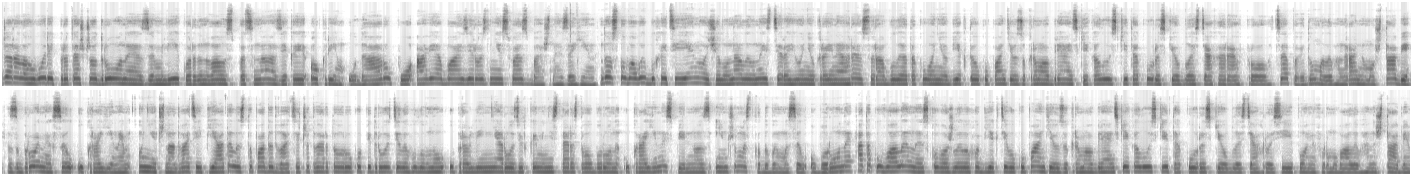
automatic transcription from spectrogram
Джерела говорять про те, що дрони землі координував спецназ, який, окрім удару по авіабазі, розніс ФСБшний загін. До слова, вибухи цієї ночі лунали в низці регіонів країни-агресора. Були атаковані об'єкти окупантів, зокрема в Брянській, Калузькій та Курській областях РФ. Про це повідомили в Генеральному штабі збройних сил України. У ніч на 25 листопада 24 року підрозділи головного управління розвідки Міністерства оборони України спільно з іншими складовими сил оборони атакували низку важливих об'єктів окупантів, зокрема в Брянській, Калузькій та Курській областях Росії. Поінформували в генштабі.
